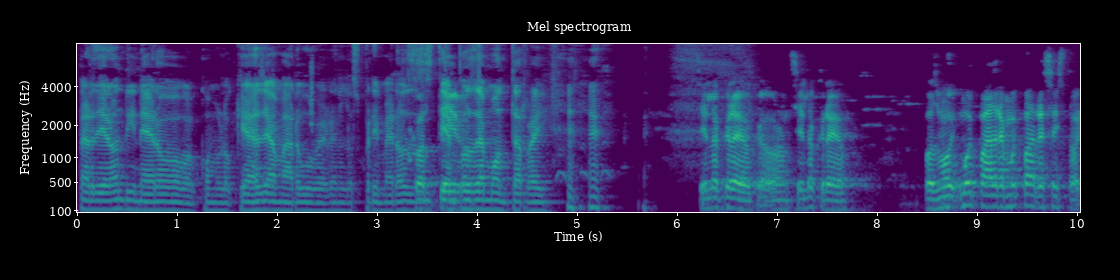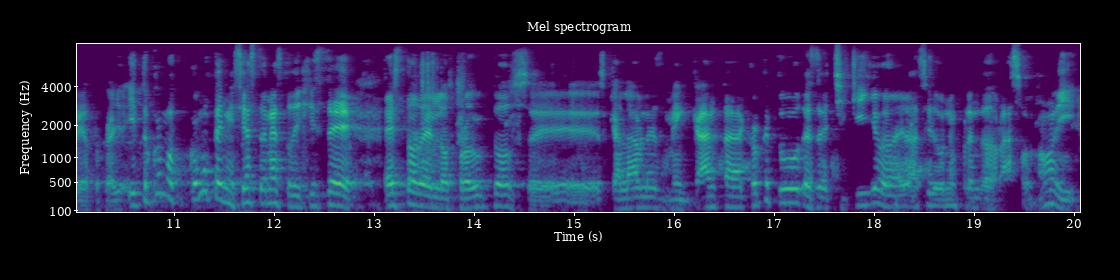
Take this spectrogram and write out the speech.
perdieron dinero, como lo quieras llamar Uber, en los primeros tiempos de Monterrey. sí lo creo, cabrón, sí lo creo. Pues muy, muy padre, muy padre esa historia, Tocayo. ¿Y tú cómo, cómo te iniciaste en esto? Dijiste esto de los productos eh, escalables, me encanta. Creo que tú desde chiquillo has sido un emprendedorazo, ¿no? Y,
